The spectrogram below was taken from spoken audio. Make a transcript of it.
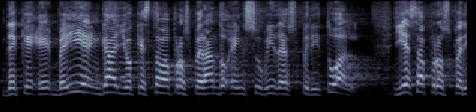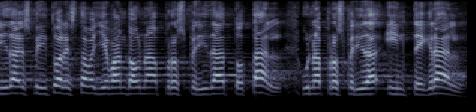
de que veía en Gallo que estaba prosperando en su vida espiritual. Y esa prosperidad espiritual estaba llevando a una prosperidad total, una prosperidad integral,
